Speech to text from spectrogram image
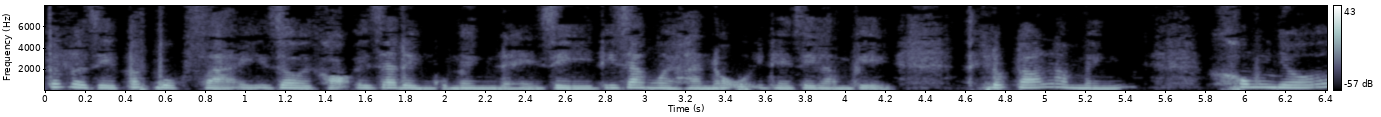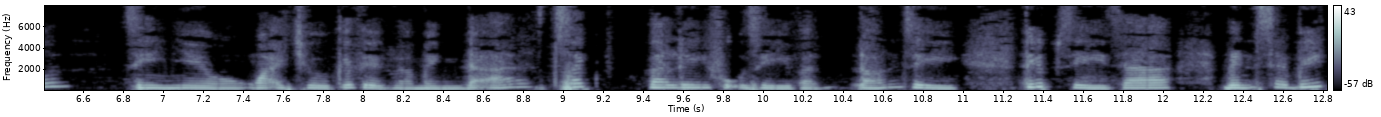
tức là dì bắt buộc phải rời khỏi gia đình của mình để dì đi ra ngoài hà nội để dì làm việc, thì lúc đó là mình không nhớ gì nhiều, ngoại trừ cái việc là mình đã xách vali phụ gì và đón gì tiếp gì ra bến xe buýt.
